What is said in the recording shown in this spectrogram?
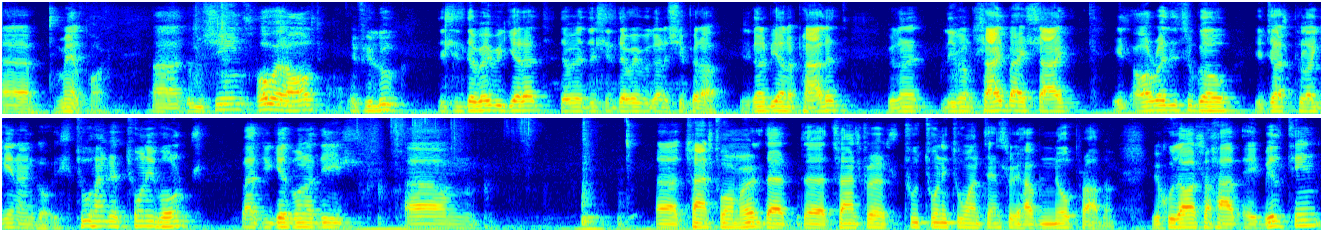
uh, male part. Uh, the machine overall if you look this is the way we get it. The way, this is the way we're gonna ship it out. It's gonna be on a pallet. We're gonna leave them side by side. It's all ready to go. You just plug in and go. It's 220 volts, but you get one of these um, uh, transformers that uh, transfers 220 to 110, so you have no problem. You could also have a built-in,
